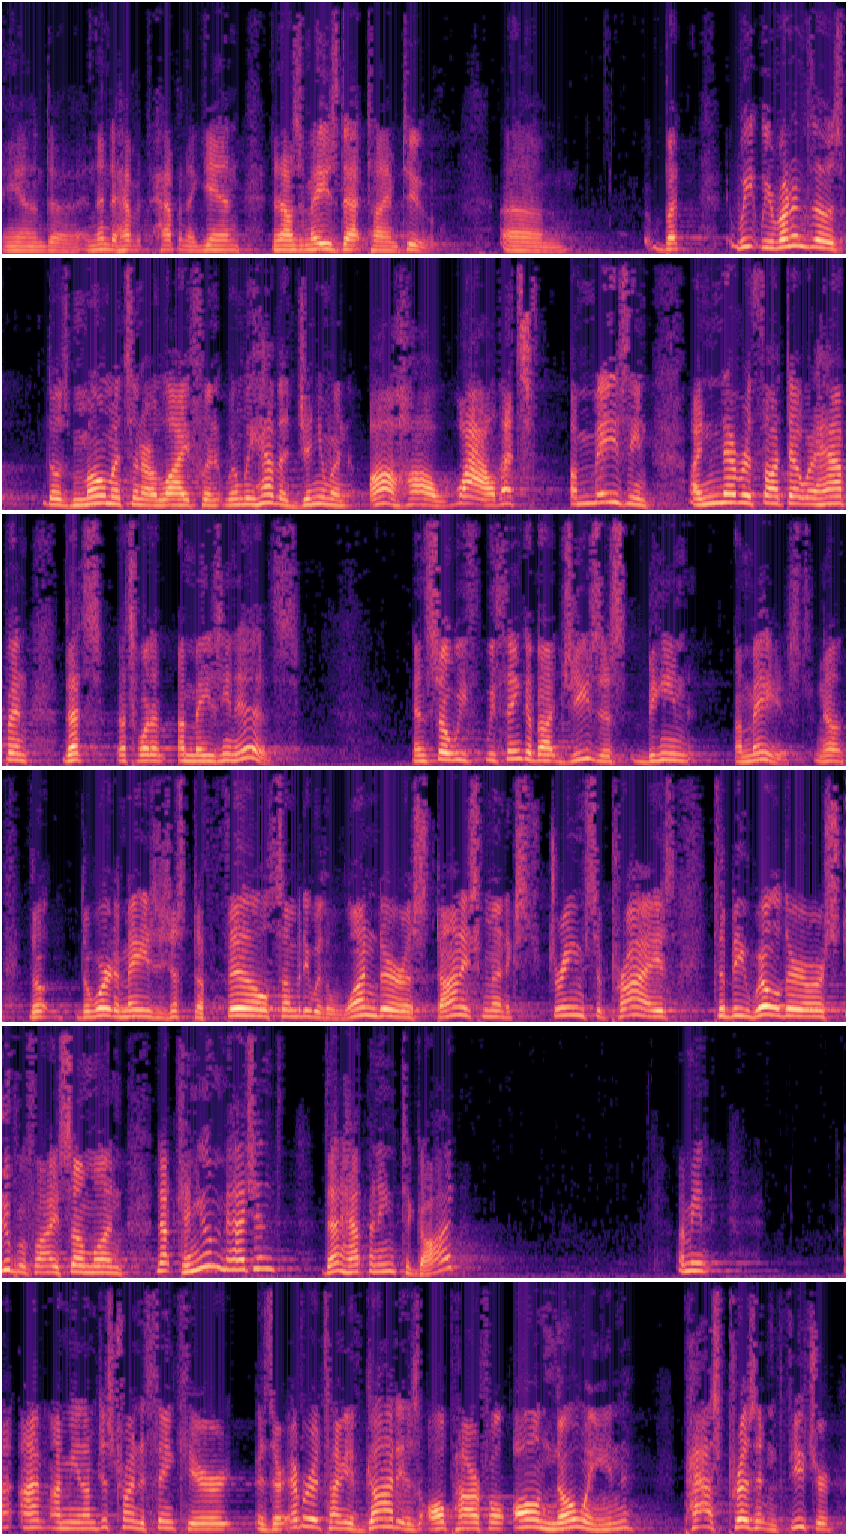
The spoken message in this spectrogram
And, uh, and then to have it happen again. And I was amazed that time too. Um, but we, we run into those, those moments in our life when, when we have a genuine aha, wow, that's amazing. I never thought that would happen. That's, that's what amazing is. And so we, we think about Jesus being amazed. Now, the, the word amazed is just to fill somebody with wonder, astonishment, extreme surprise, to bewilder or stupefy someone. Now, can you imagine that happening to God? I mean, I, I mean, I'm just trying to think here, is there ever a time, if God is all powerful, all knowing, past, present, and future,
